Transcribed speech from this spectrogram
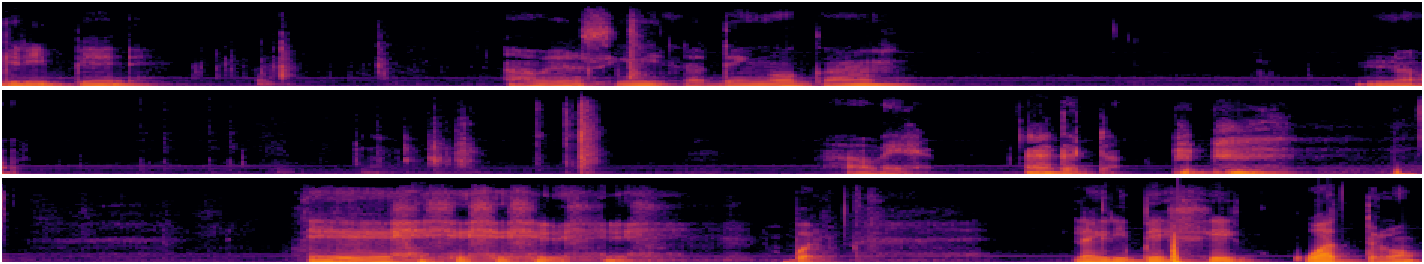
Gripe. A ver si la tengo acá. No, A ver, acá está. Eh, bueno, la gripe G4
